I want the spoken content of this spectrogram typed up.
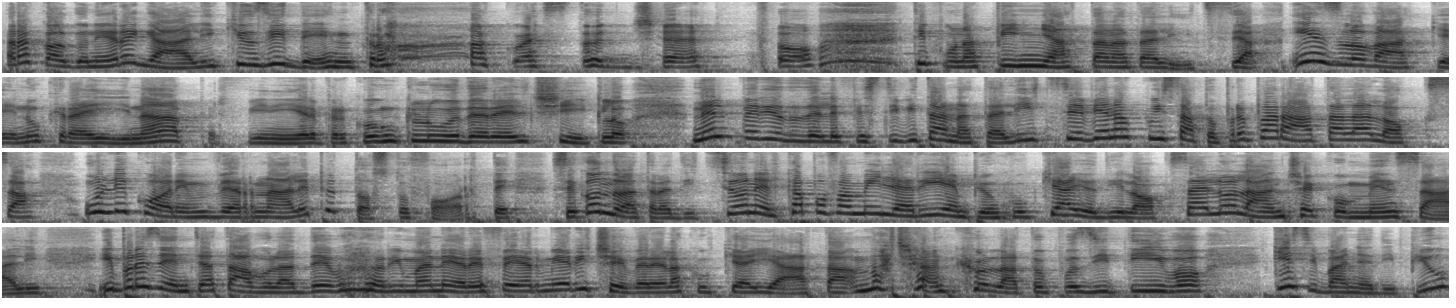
raccolgono i regali chiusi dentro a questo oggetto tipo una pignatta natalizia. In Slovacchia e in Ucraina, per finire, per concludere il ciclo, nel periodo delle festività natalizie viene acquistato preparata la loxa, un liquore invernale piuttosto forte. Secondo la tradizione, il capofamiglia riempie un cucchiaio di loxa e lo lancia ai commensali. I presenti a tavola devono rimanere fermi e ricevere la cucchiaiata, ma c'è anche un lato positivo. Chi si bagna di più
